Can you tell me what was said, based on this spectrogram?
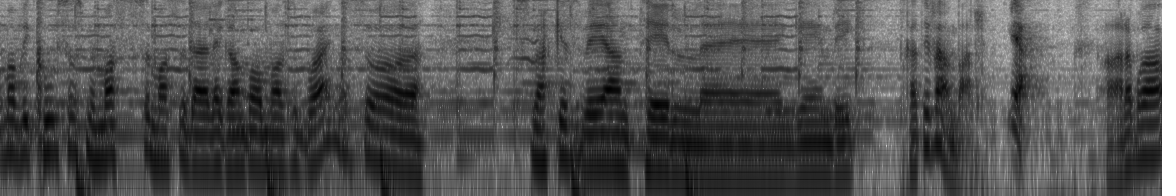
må vi kose oss med masse masse deilige kamper og masse poeng. Og så snakkes vi igjen til uh, Gameweek 35 ball. Ja. Ha det bra.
